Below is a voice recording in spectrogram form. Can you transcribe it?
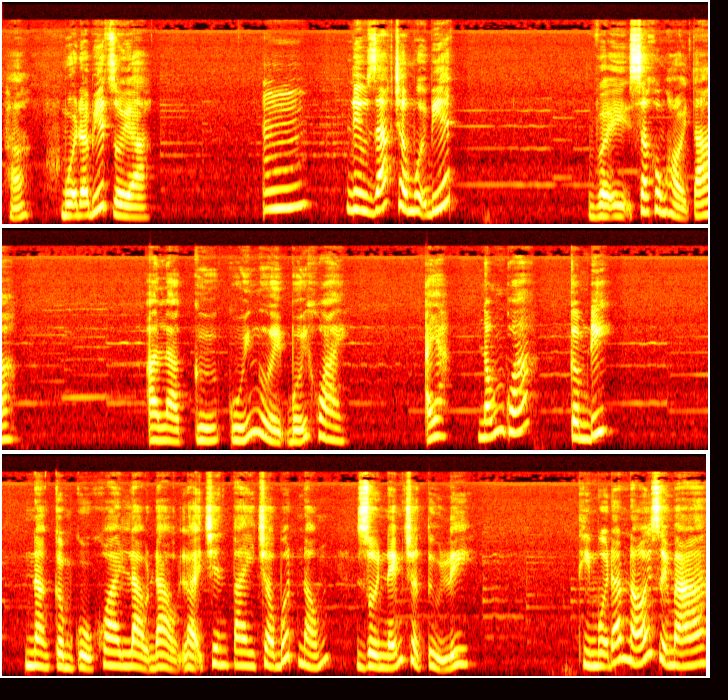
Hả? Muội đã biết rồi à? Ừ, Lưu Giác cho muội biết. Vậy sao không hỏi ta? À là cứ cúi người bới khoai. Ây à, nóng quá, cầm đi. Nàng cầm củ khoai lảo đảo lại trên tay cho bớt nóng, rồi ném cho tử ly. Thì muội đã nói rồi mà,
